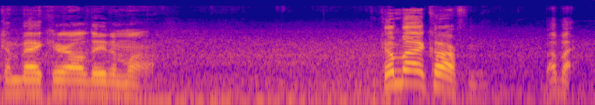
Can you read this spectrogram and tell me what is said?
come back here all day tomorrow. Come buy a car for me. Bye-bye.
